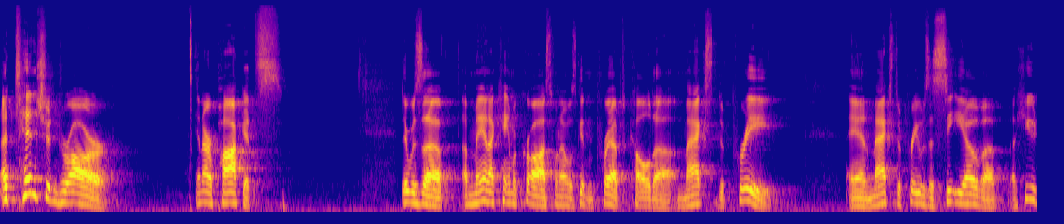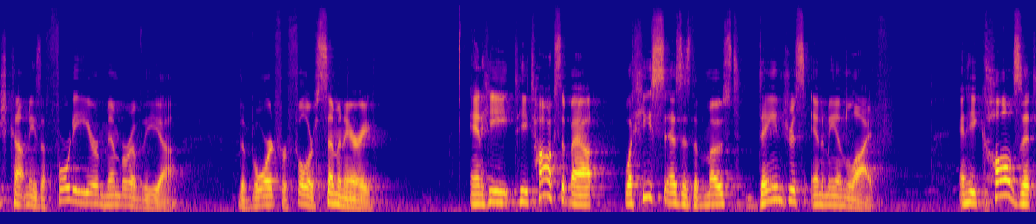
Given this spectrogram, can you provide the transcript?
attention drawer in our pockets. There was a, a man I came across when I was getting prepped called uh, Max De Pree. And Max De Pree was a CEO of a, a huge company. He's a 40 year member of the, uh, the board for Fuller Seminary. And he, he talks about what he says is the most dangerous enemy in life. And he calls it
